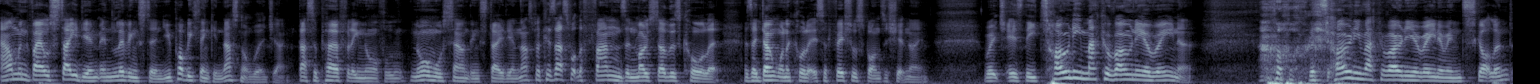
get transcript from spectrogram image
Almond Vale Stadium in Livingston. You're probably thinking that's not word, Jack. That's a perfectly normal, normal sounding stadium. That's because that's what the fans and most others call it, as they don't want to call it its official sponsorship name, which is the Tony Macaroni Arena. Oh, the Tony Macaroni Arena in Scotland.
